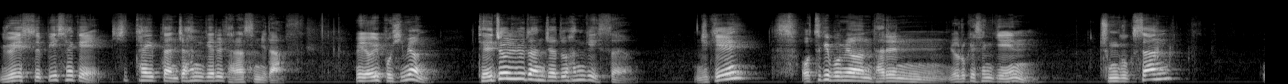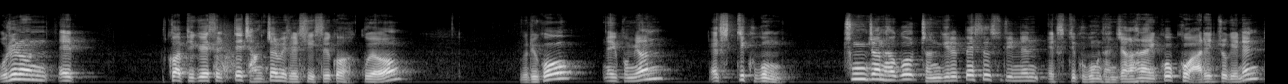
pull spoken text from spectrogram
USB 3개, C타입 단자 1개를 달았습니다 여기 보시면 대전류 단자도 한 개 있어요. 이게 어떻게 보면 다른 이렇게 생긴 중국산 올인원과 비교했을 때 장점이 될 수 있을 것 같고요. 그리고 여기 보면 XT90 충전하고 전기를 뺄 수 있는 XT90 단자가 하나 있고 그 아래쪽에는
